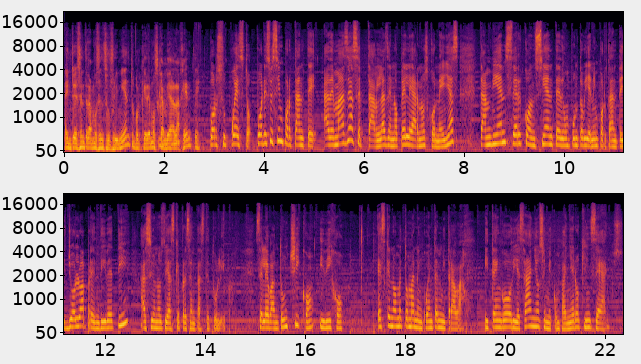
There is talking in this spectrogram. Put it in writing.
Entonces entramos en sufrimiento porque queremos cambiar a la gente. Por supuesto, por eso es importante, además de aceptarlas, de no pelearnos con ellas, también ser consciente de un punto bien importante. Yo lo aprendí de ti hace unos días que presentaste tu libro. Se levantó un chico y dijo, es que no me toman en cuenta en mi trabajo. Y tengo 10 años y mi compañero 15 años.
